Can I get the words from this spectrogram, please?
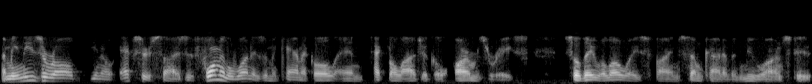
I mean, these are all, you know, exercises. Formula One is a mechanical and technological arms race, so they will always find some kind of a nuance to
